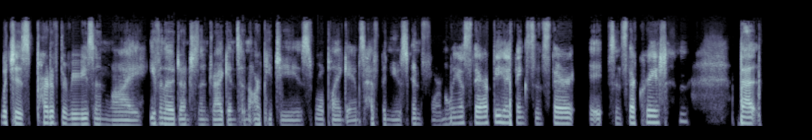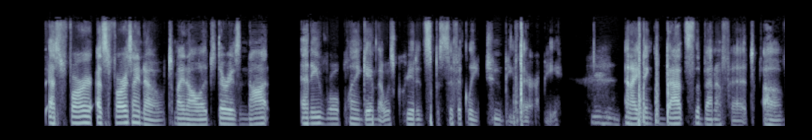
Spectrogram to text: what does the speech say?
which is part of the reason why, even though Dungeons and Dragons and RPGs, role playing games, have been used informally as therapy, I think since their eh, since their creation, that as far as far as I know, to my knowledge, there is not any role playing game that was created specifically to be therapy. Mm-hmm. And I think that's the benefit of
